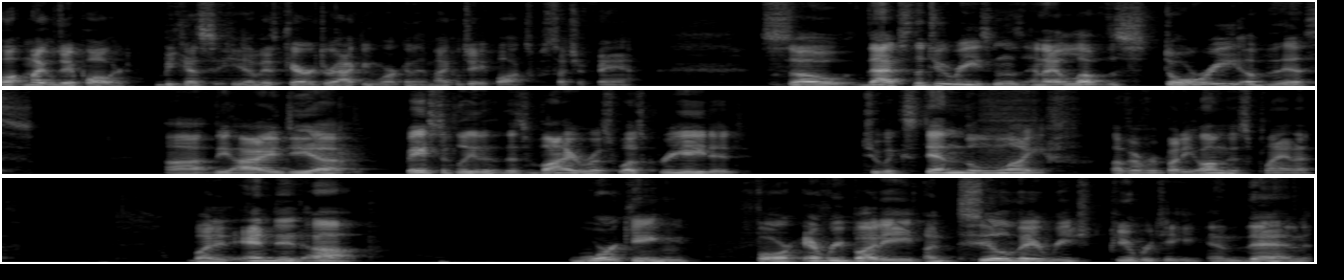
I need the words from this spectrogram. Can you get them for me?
Paul, Michael J. Pollard, because he, of his character acting work, and that Michael J. Fox was such a fan. So that's the two reasons, and I love the story of this. Uh, the idea, basically, that this virus was created to extend the life of everybody on this planet, but it ended up working for everybody until they reached puberty, and then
